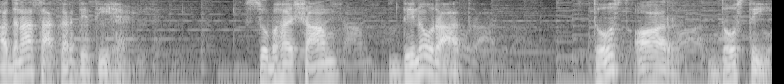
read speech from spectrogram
अदना सा कर देती है। सुबह, शाम, दिनों रात, दोस्त और दोस्ती,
